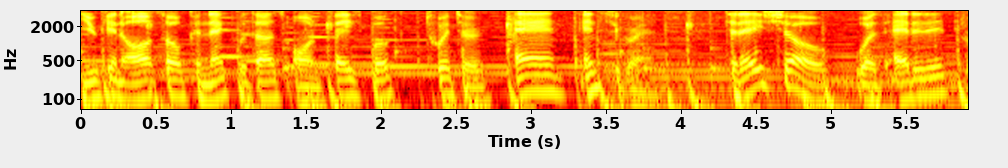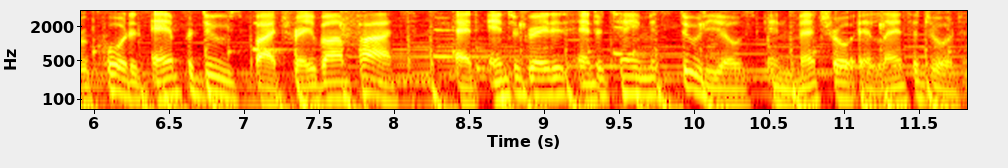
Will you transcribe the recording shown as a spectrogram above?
You can also connect with us on Facebook, Twitter, and Instagram. Today's show was edited, recorded, and produced by Travon Potts at Integrated Entertainment Studios in Metro Atlanta, Georgia.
